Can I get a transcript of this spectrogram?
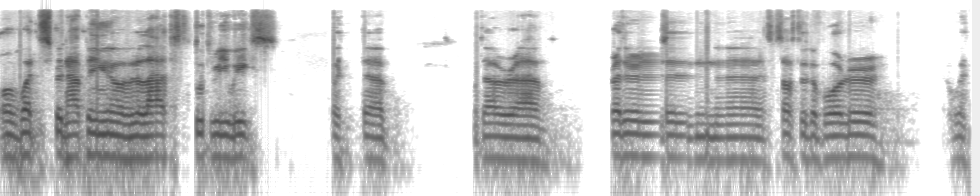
or what's been happening over the last two, three weeks with, uh, with our uh, brothers in uh, south of the border with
